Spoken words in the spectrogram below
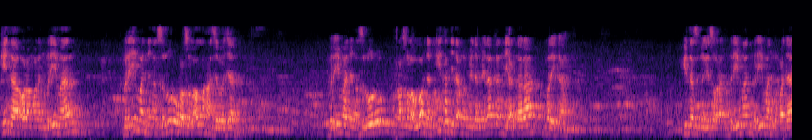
Kita orang-orang beriman beriman dengan seluruh Rasul Allah Azza wa Jalla. Beriman dengan seluruh Rasul Allah dan kita tidak membeda-bedakan di antara mereka. Kita sebagai seorang beriman beriman kepada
